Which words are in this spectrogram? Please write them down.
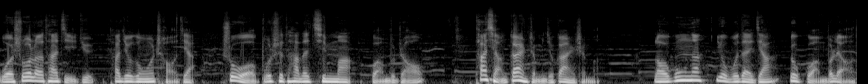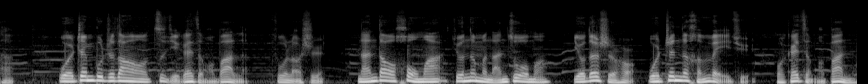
我说了他几句，他就跟我吵架，说我不是他的亲妈，管不着。他想干什么就干什么。老公呢又不在家，又管不了他。我真不知道自己该怎么办了，付老师。难道后妈就那么难做吗？有的时候我真的很委屈，我该怎么办呢？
